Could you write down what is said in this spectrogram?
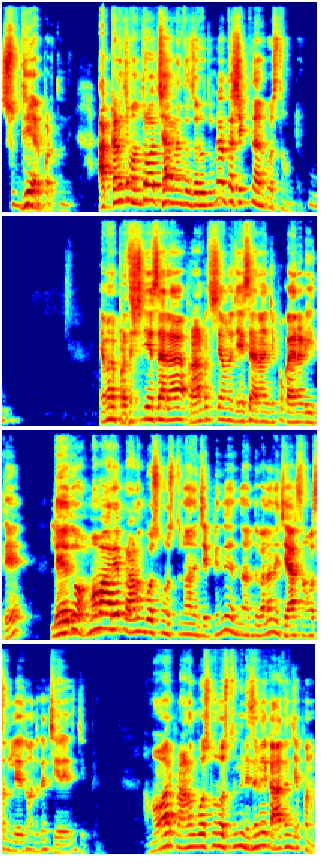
శుద్ధి ఏర్పడుతుంది. అక్కడి నుంచి మంత్రోచ్చారణ ఎంత జరుగుతుంటే అంత శక్తి దానికి వస్తూ ఉంటుంది. ఏమైనా ప్రతిష్ఠ చేశారా? ప్రాణప్రతిష్ఠ ఏమైనా చేశారా అని చెప్పి ఒక ఆయన అడిగితే లేదు అమ్మవారే ప్రాణం పోసుకొని వస్తున్నానని చెప్పింది. అందు- అందువల్ల నేను చేయాల్సిన అవసరం లేదు అందుకని చేయలేదని చెప్పింది. అమ్మవారు ప్రాణం పోసుకొని వస్తుంది నిజమే కాదని చెప్పను.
